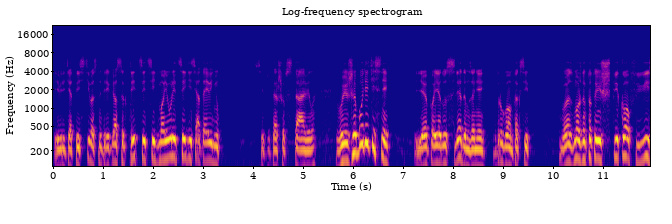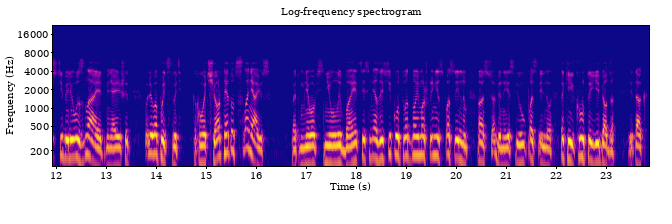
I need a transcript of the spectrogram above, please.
и велите отвезти вас на перекресток 37-й улицы и 10-й авеню. Секретарша вставила. «Вы же будете с ней?» «Я поеду следом за ней в другом такси. Возможно, кто-то из шпиков в вестибюле узнает меня и решит полюбопытствовать, какого черта я тут слоняюсь» поэтому мне вовсе не улыбается, если меня засекут в одной машине с посыльным, особенно если у посыльного такие крутые бедра. Итак,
